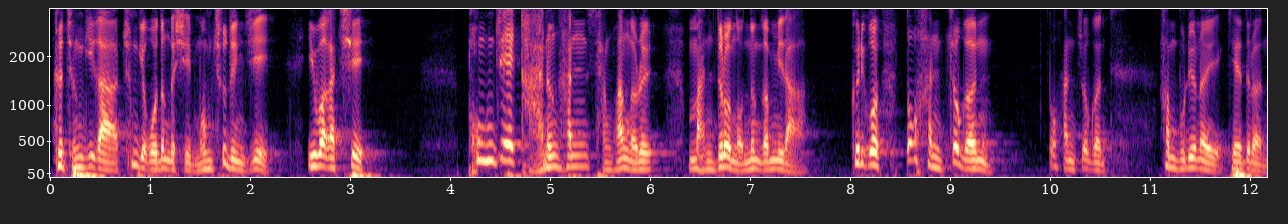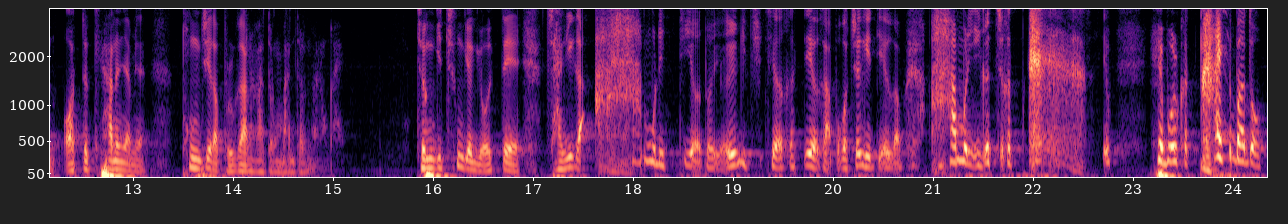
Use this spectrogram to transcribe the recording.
그 전기가 충격 오던 것이 멈추든지 이와 같이 통제 가능한 상황을 만들어 놓는 겁니다. 그리고 또 한쪽은 또 한쪽은 한 무련의 개들은 어떻게 하느냐면 통제가 불가능하도록 만들어 놓는 거예요. 전기 충격이 올 때 자기가 아무리 뛰어도 여기 뛰어가 뛰어가 보고 저기 뛰어가 아무리 이것저것 다 해볼 거 다 해봐도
